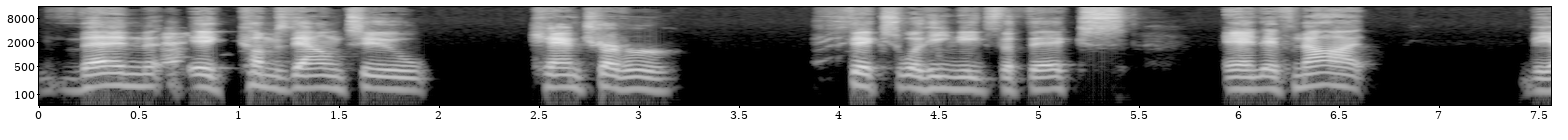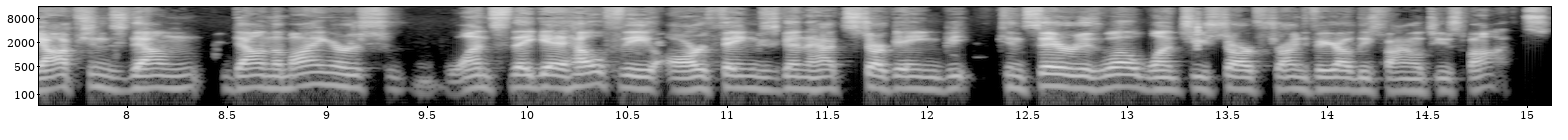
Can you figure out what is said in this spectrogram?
Then it comes down to can Trevor fix what he needs to fix? And if not, the options down down the minors once they get healthy are things going to have to start getting considered as well once you start trying to figure out these final two spots?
